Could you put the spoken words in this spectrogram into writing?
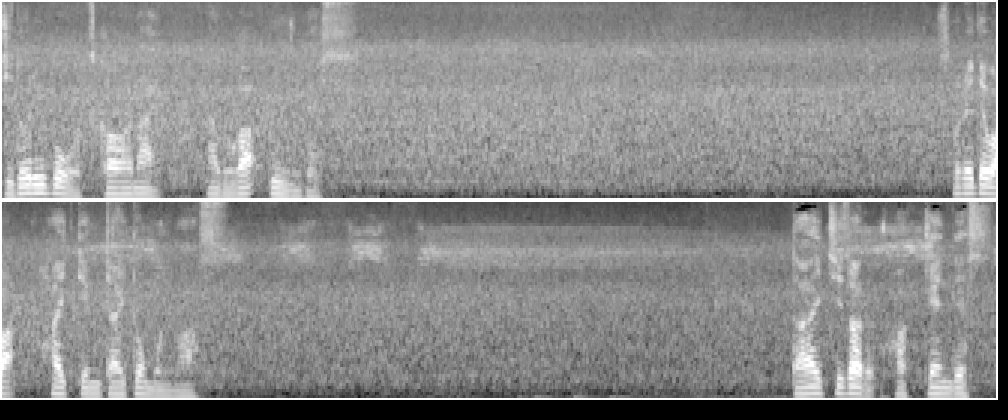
自撮り棒を使わない。などがルールです。それでは入ってみたいと思います。第一猿発見です。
